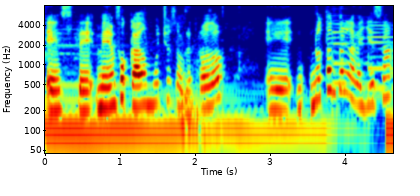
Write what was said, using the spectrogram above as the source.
este, me he enfocado mucho sobre todo, eh, no tanto en la belleza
